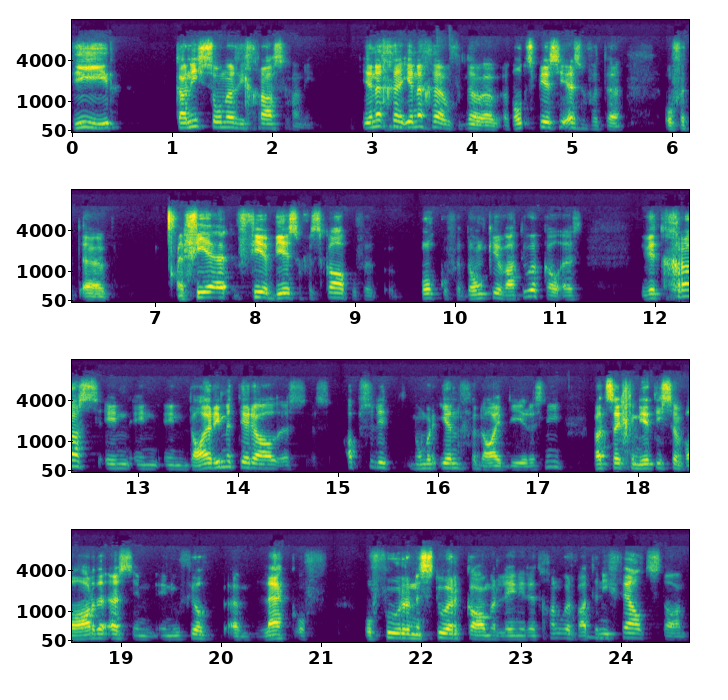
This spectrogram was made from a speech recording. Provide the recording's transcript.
dier kan nie sonder die gras gaan nie. Enige enige of dit nou 'n wildspesie is of dit 'n of dit 'n 'n vee vee bees of 'n skaap of 'n bok of 'n donkie wat ook al is, jy weet gras en en en daai riemateriaal is is absoluut nommer 1 vir daai dier. Dis nie wat sy genetiese waarde is en en hoeveel um, lek of of voer in 'n stoorkamer lê nie. Dit gaan oor wat in die veld staan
